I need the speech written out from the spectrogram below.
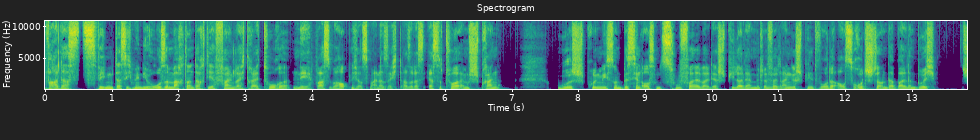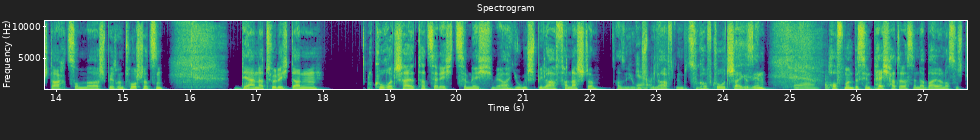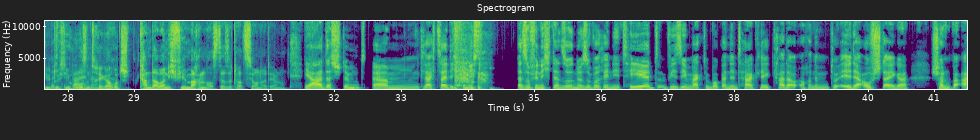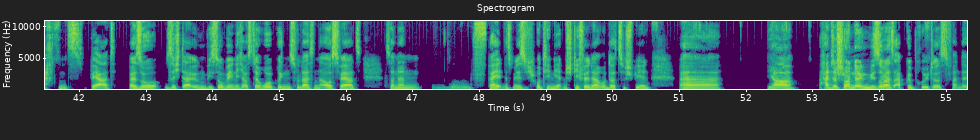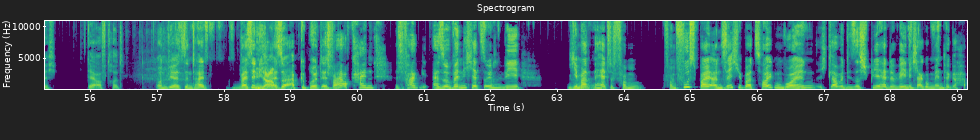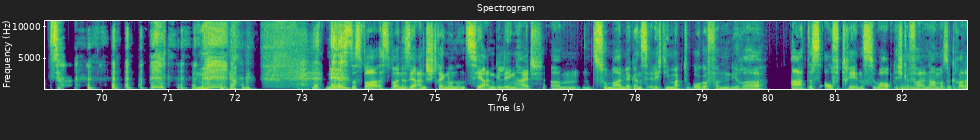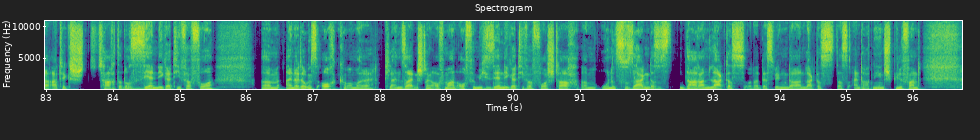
War das zwingend, dass ich mir in die Hose machte und dachte, hier fallen gleich drei Tore? Nee, war es überhaupt nicht aus meiner Sicht. Also das erste Tor im Sprang ursprünglich so ein bisschen aus dem Zufall, weil der Spieler, der im Mittelfeld mhm. angespielt wurde, ausrutschte und der Ball dann durchstach zum äh, späteren Torschützen. Der natürlich dann Kurocai tatsächlich ziemlich ja, jugendspielerhaft vernaschte. Also jugendspielerhaft ja. in Bezug auf Kurocai gesehen. Ja. Hoffmann ein bisschen Pech hatte, dass in der Ball dann noch so durch, durch die, die Hosenträger Beine. rutscht. Kann da aber nicht viel machen aus der Situation halt eben. Ne? Ja, das stimmt. Ähm, gleichzeitig finde ich Also finde ich dann so eine Souveränität, wie sie Magdeburg an den Tag legt, gerade auch in einem Duell der Aufsteiger, schon beachtenswert. Also sich da irgendwie so wenig aus der Ruhe bringen zu lassen, auswärts, sondern verhältnismäßig routinierten Stiefel darunter zu spielen. Äh, ja, hatte schon irgendwie sowas Abgebrühtes, fand ich, der Auftritt. Und wir sind halt, weiß ich nicht, ja. also abgebrüht, es war auch kein, es war, also wenn ich jetzt irgendwie jemanden hätte vom vom Fußball an sich überzeugen wollen, ich glaube, dieses Spiel hätte wenig Argumente gehabt. ja. Nee, es, das war, es war eine sehr anstrengende und zähe Angelegenheit. Ähm, zumal mir ganz ehrlich die Magdeburger von ihrer Art des Auftretens überhaupt nicht mhm. gefallen haben. Also gerade Artik stach da doch sehr negativ hervor. Ähm, einer, der übrigens auch, können wir mal einen kleinen Seitenstrang aufmachen, auch für mich sehr negativer vorstach, ähm, ohne zu sagen, dass es daran lag, dass, oder deswegen daran lag, dass das Eintracht nicht ins Spiel fand,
